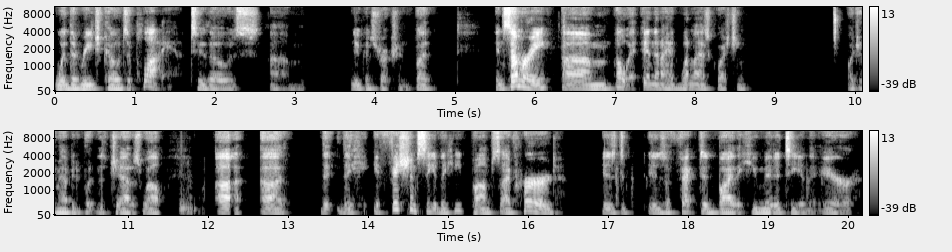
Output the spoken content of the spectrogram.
would the reach codes apply to those um, new construction? But in summary, um, oh, and then I had one last question, which I'm happy to put in the chat as well. Uh, uh, the the efficiency of the heat pumps I've heard is is affected by the humidity in the air,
